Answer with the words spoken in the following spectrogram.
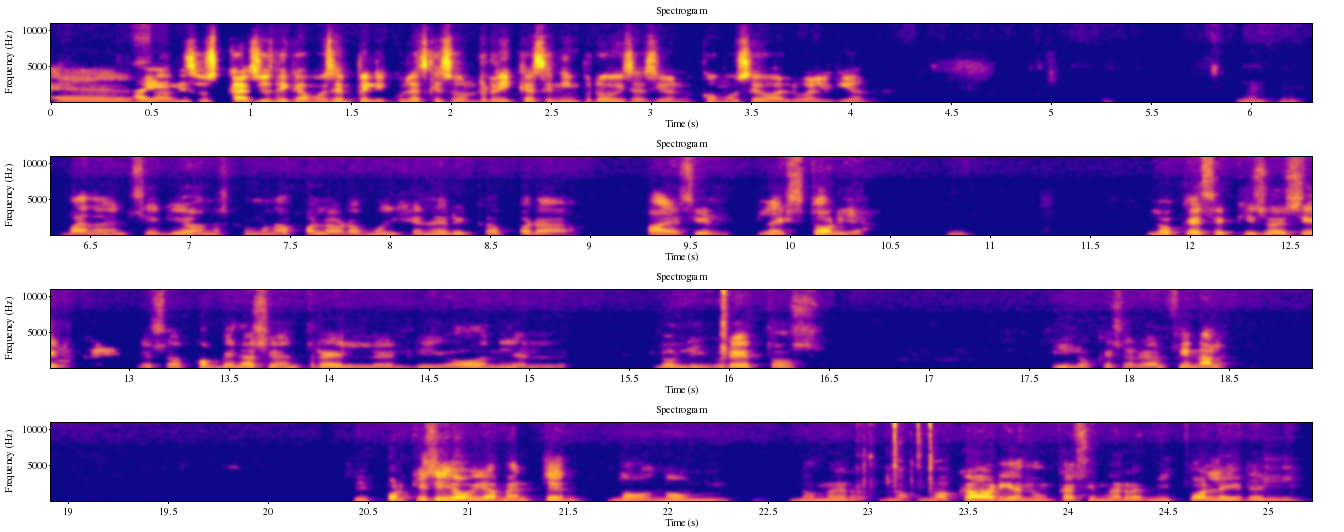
Eh, hay en esos casos, digamos, en películas que son ricas en improvisación, ¿cómo se evalúa el guion? Bueno, en sí guion es como una palabra muy genérica para, para decir la historia. ¿sí? Lo que se quiso decir. Esa combinación entre el, el guion y el- los libretos y lo que se ve al final. Sí, porque sí, obviamente no, no, no, me, no, no acabaría nunca si me remito a leer el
